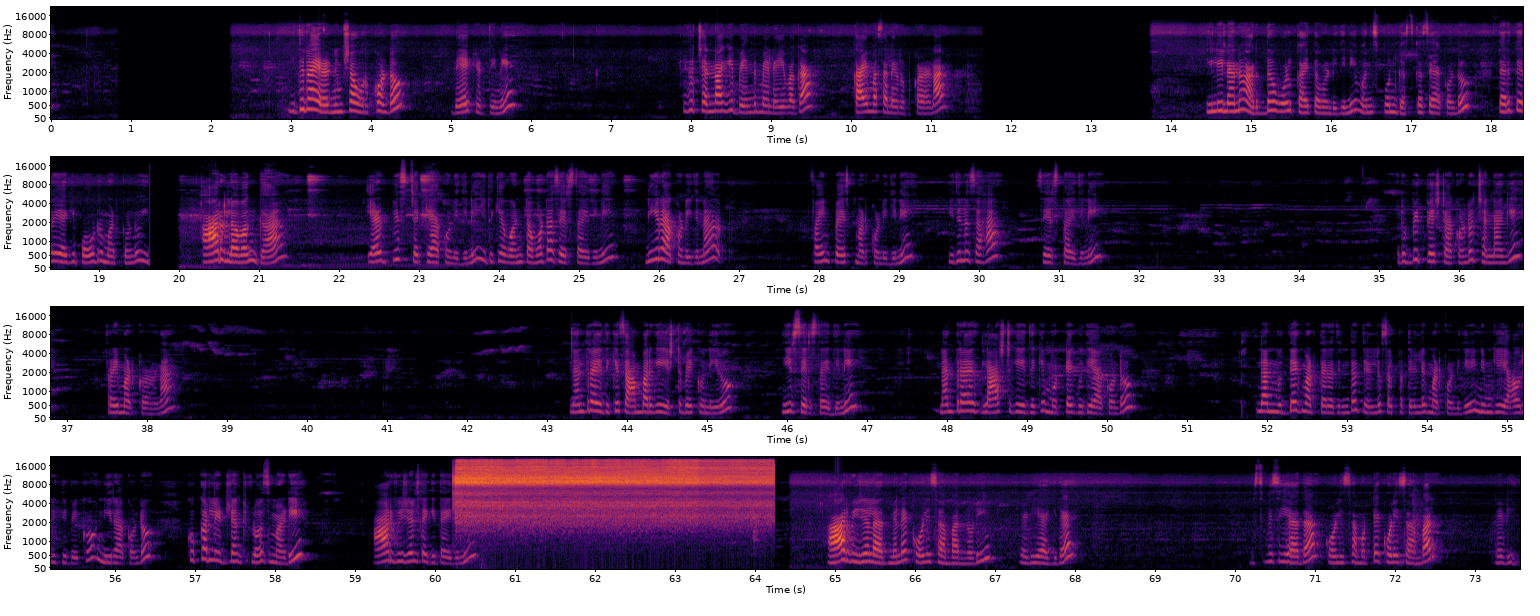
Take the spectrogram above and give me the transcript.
ಇದನ್ನು ಎರಡು ನಿಮಿಷ ಹುರ್ಕೊಂಡು ಬೇಕಿಡ್ತೀನಿ. ಇದು ಚೆನ್ನಾಗಿ ಬೆಂದ ಮೇಲೆ ಇವಾಗ ಕಾಯಿ ಮಸಾಲೆ ರುಬ್ಕೊಳ್ಳೋಣ. ಇಲ್ಲಿ ನಾನು ಅರ್ಧ ಹೋಳು ಕಾಯಿ ತೊಗೊಂಡಿದ್ದೀನಿ, ಒಂದು ಸ್ಪೂನ್ ಗಸಗಸೆ ಹಾಕ್ಕೊಂಡು ತರಿತರಿಯಾಗಿ ಪೌಡ್ರ್ ಮಾಡಿಕೊಂಡು ಆರು ಲವಂಗ, ಎರಡು ಪೀಸ್ ಚಕ್ಕೆ ಹಾಕ್ಕೊಂಡಿದ್ದೀನಿ ಇದಕ್ಕೆ ಒಂದು ಟೊಮೊಟೊ ಸೇರಿಸ್ತಾ ಇದ್ದೀನಿ. ನೀರು ಹಾಕ್ಕೊಂಡಿದ್ದೀನಿ ಫೈನ್ ಪೇಸ್ಟ್ ಮಾಡ್ಕೊಂಡಿದ್ದೀನಿ. ಇದನ್ನು ಸಹ ಸೇರಿಸ್ತಾ ಇದ್ದೀನಿ. ರುಬ್ಬಿದ ಪೇಸ್ಟ್ ಹಾಕ್ಕೊಂಡು ಚೆನ್ನಾಗಿ ಫ್ರೈ ಮಾಡ್ಕೊಳ್ಳೋಣ. ನಂತರ ಇದಕ್ಕೆ ಸಾಂಬಾರಿಗೆ ಎಷ್ಟು ಬೇಕು ನೀರು? ನೀರು ಸೇರಿಸ್ತಾ ಇದ್ದೀನಿ. ನಂತರ ಲಾಸ್ಟ್ಗೆ ಇದಕ್ಕೆ ಮೊಟ್ಟೆ ಗುದಿ ಹಾಕ್ಕೊಂಡು ನಾನು ಮುದ್ದೆಗೆ ಮಾಡ್ತಾ ಇರೋದ್ರಿಂದ ತೆಳ್ಳಗೆ ಸ್ವಲ್ಪ ತೆಳ್ಳಗೆ ಮಾಡ್ಕೊಂಡಿದ್ದೀನಿ. ನಿಮಗೆ ಯಾವ ರೀತಿ ಬೇಕೋ ನೀರು ಹಾಕ್ಕೊಂಡು ಕುಕ್ಕರ್ ಲಿಡ್ನ ಕ್ಲೋಸ್ ಮಾಡಿ ಆರು ವಿಷಲ್ ತೆಗಿತಾ ಇದ್ದೀನಿ. ಆರು ವಿಷಲ್ ಆದಮೇಲೆ ಕೋಳಿ ಸಾಂಬಾರು ನೋಡಿ ರೆಡಿಯಾಗಿದೆ. ಬಿಸಿ ಬಿಸಿಯಾದ ಕೋಳಿ ಸಾ, ಮೊಟ್ಟೆ ಕೋಳಿ ಸಾಂಬಾರು. ready.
